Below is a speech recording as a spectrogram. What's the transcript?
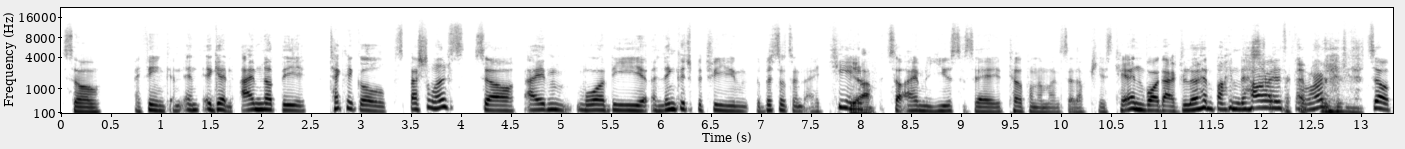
So I think, and, and again, I'm not the technical specialist, so I'm more the uh, linkage between the business and IT. Yeah. So I'm used to say telephone number instead of PSTN. And what I've learned by now is. So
